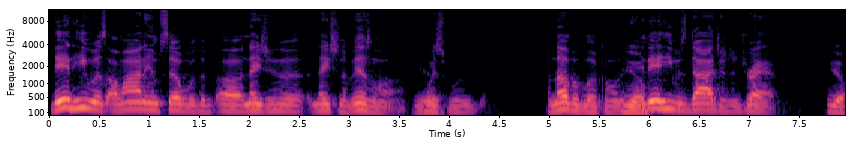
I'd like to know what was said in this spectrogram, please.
then he was aligning himself with the uh, nationhood Nation of Islam, Yeah. which was another look on it. Yeah. And then he was dodging the draft. Yeah,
